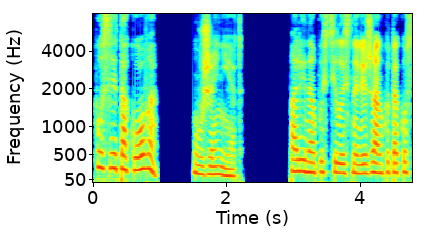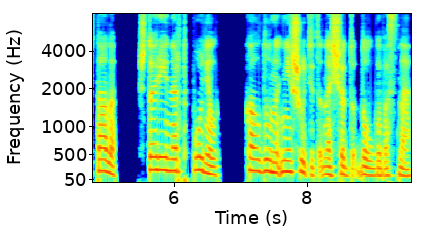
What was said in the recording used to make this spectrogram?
«После такого? Уже нет». Полина опустилась на лежанку так устала, что Рейнард понял, колдун не шутит насчет долгого сна.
